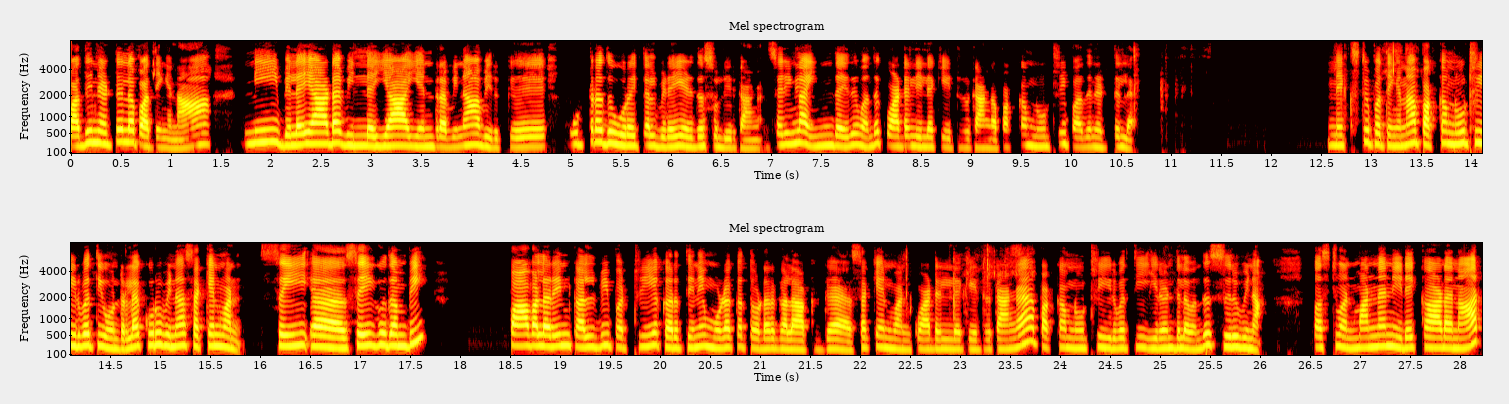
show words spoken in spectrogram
பதினெட்டில் பார்த்தீங்கன்னா நீ விளையாடவில்லையா? என்ற வினாவிற்கு உற்றது உரைத்தல் விடை எழுத சொல்லியிருக்காங்க. சரிங்களா? இந்த இது வந்து குவார்டர்லியில் கேட்டிருக்காங்க. பக்கம் நூற்றி பதினெட்டில் நெக்ஸ்ட் பார்த்தீங்கன்னா பக்கம் நூற்றி இருபத்தி ஒன்றில் குருவினா செகண்ட் ஒன் செய் செய்குதம்பி பாவலரின் கல்வி பற்றிய கருத்தினை முழக்க தொடர்களாக்குக. செகண்ட் ஒன் குவார்டர்லியில் கேட்டிருக்காங்க. பக்கம் நூற்றி இருபத்தி இரண்டில் வந்து சிறுவினா. ஃபர்ஸ்ட் ஒன் மன்னன் இடைக்காடனார்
